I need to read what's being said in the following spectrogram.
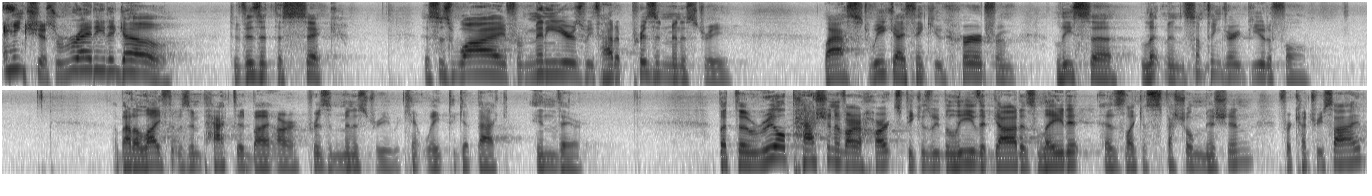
anxious, ready to go to visit the sick. This is why, for many years, we've had a prison ministry. Last week, I think you heard from Lisa Littman something very beautiful about a life that was impacted by our prison ministry. We can't wait to get back in there. But the real passion of our hearts, because we believe that God has laid it as like a special mission for countryside,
